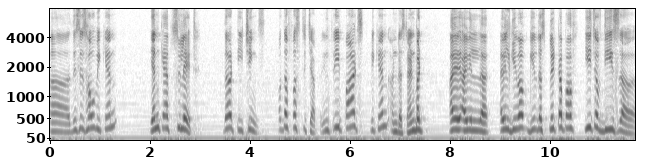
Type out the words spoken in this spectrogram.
uh, this is how we can encapsulate the teachings of the first chapter. In three parts, we can understand. But I, I will, uh, I will give up, give the split up of each of these uh,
